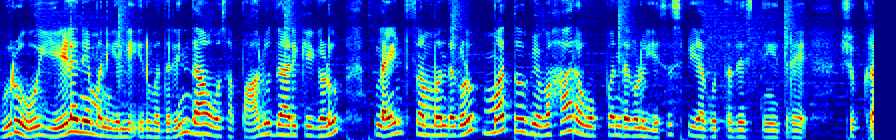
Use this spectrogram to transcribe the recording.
ಗುರು ಏಳನೇ ಮನೆಯಲ್ಲಿ ಇರುವುದರಿಂದ ಹೊಸ ಪಾಲುದಾರಿಕೆಗಳು, ಕ್ಲೈಂಟ್ ಸಂಬಂಧಗಳು ಮತ್ತು ವ್ಯವಹಾರ ಒಪ್ಪಂದಗಳು ಯಶಸ್ವಿಯಾಗುತ್ತದೆ ಸ್ನೇಹಿತರೆ. ಶುಕ್ರ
